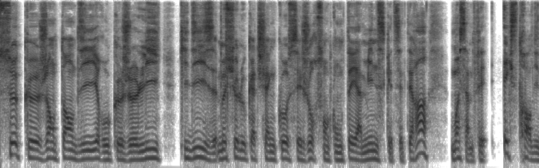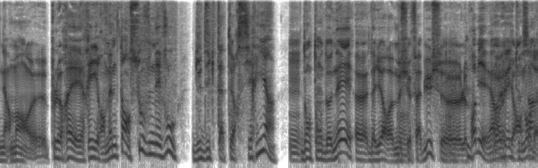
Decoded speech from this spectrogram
Ceux que j'entends dire ou que je lis qui disent Monsieur Loukachenko, ses jours sont comptés à Minsk, etc. Moi, ça me fait extraordinairement euh, pleurer et rire en même temps. Souvenez-vous du dictateur syrien mm. dont on donnait, euh, d'ailleurs, Monsieur mm. Fabius, euh, le premier, hein, oui, tout le monde,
